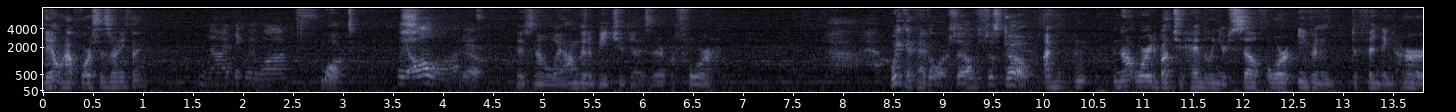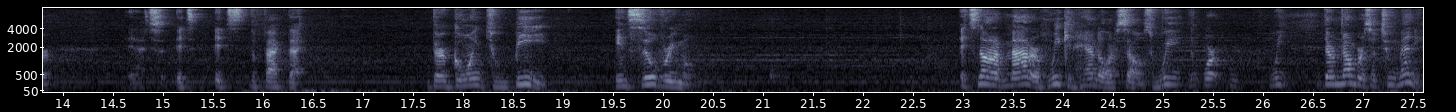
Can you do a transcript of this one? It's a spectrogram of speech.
They don't have horses or anything. No, I think we walked. Walked. We all walked. Yeah. There's no way. I'm gonna beat you guys there before. We can handle ourselves. Just go. I'm n- not worried about you handling yourself or even defending her. It's it's it's the fact that they're going to be in Silverymoon. It's not a matter if we can handle ourselves. We we're we their numbers are too many.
